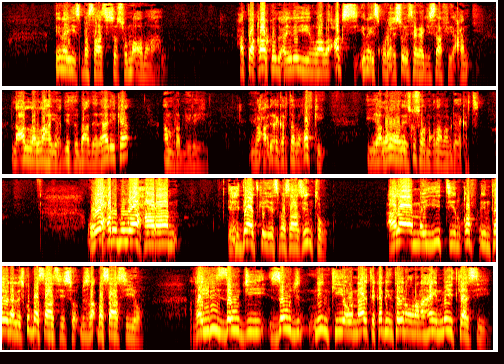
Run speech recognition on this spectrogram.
inay isbasaasiso sunno oo ma aha xataa qaarkood waxay leeyihiin waaba cagsi inay isqurxiso ishagaajisaa fiican. Lacala allaha yuxdithu bacda dalika amran bay leeyihiin waxaa dhici kartaba qofkii iyo labadooda isku soo noqdaan baaba dhici karta. Wayaxrumu waa xaaraan ixdaadka iyo isbasaasintu calaa mayitin qof dhintayna la isku basaasiso basaasiyo. Hayri zawji zawj ninkii oo naagta ka dhintayna unan ahayn meydkaasi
